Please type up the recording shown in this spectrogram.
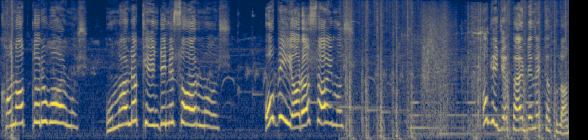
Kanatları varmış. Onlarla kendini sarmış. O bir yarasaymış. O gece perdeme takılan,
